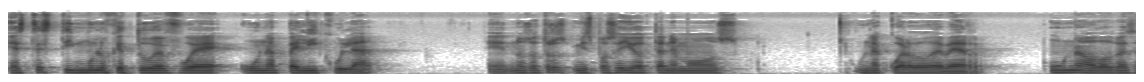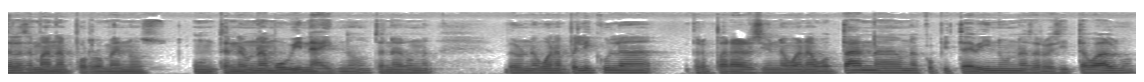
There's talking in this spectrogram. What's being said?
Este estímulo que tuve fue una película. Eh, nosotros, mi esposa y yo tenemos un acuerdo de ver una o dos veces a la semana por lo menos, tener una movie night, ¿no? Tener una, ver una buena película, prepararse una buena botana, una copita de vino, una cervecita o algo.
